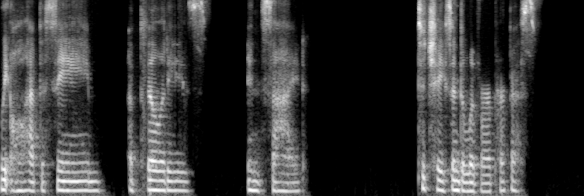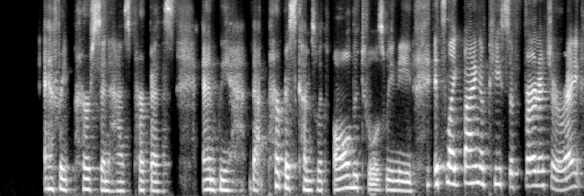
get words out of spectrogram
We all have the same abilities inside. to chase and deliver our purpose. Every person has purpose, and we ha- that purpose comes with all the tools we need. It's like buying a piece of furniture, right?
